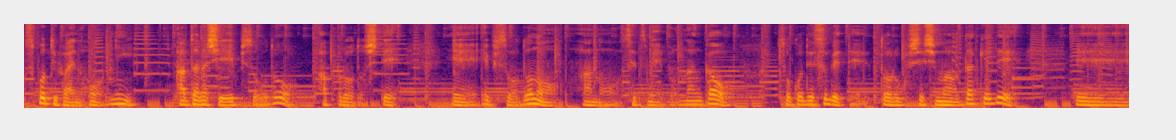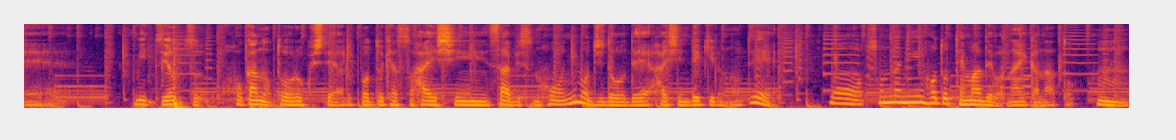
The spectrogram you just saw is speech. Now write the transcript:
Spotify の方に新しいエピソードをアップロードして、えー、エピソードのあの説明文なんかをそこで全て登録してしまうだけで、えー、3つ4つ他の登録してあるポッドキャスト配信サービスの方にも自動で配信できるのでもうそんなにほど手間ではないかなと、うん、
